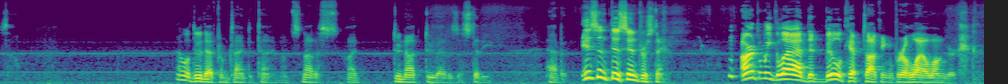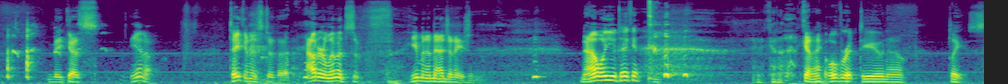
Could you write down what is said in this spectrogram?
So I will do that from time to time. It's not a, I do not do that as a steady habit. Isn't this interesting? Aren't we glad that Bill kept talking for a while longer? Because, you know, taking us to the outer limits of human imagination. Now, will you take it? Can I, can I over it to you now, please?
